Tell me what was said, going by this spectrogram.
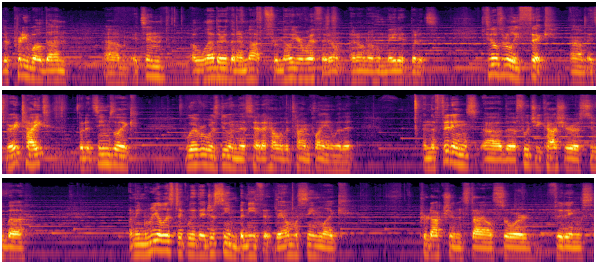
they're pretty well done. Um, it's in a leather that I'm not familiar with. I don't I don't know who made it, but it's it feels really thick. Um, it's very tight, but it seems like whoever was doing this had a hell of a time playing with it. And the fittings, uh, the Fuchi Kashira Tsuba, I mean, realistically, they just seem beneath it. They almost seem like production style sword fittings.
